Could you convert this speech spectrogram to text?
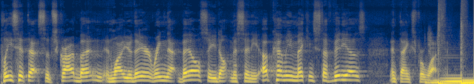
please hit that subscribe button. And while you're there, ring that bell so you don't miss any upcoming Making Stuff videos. And thanks for watching.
